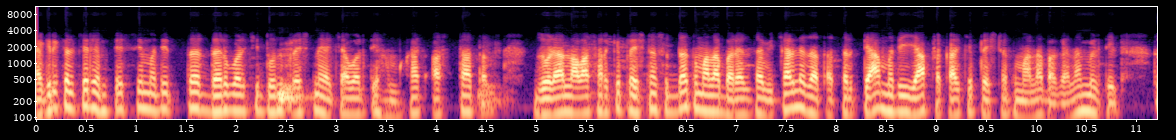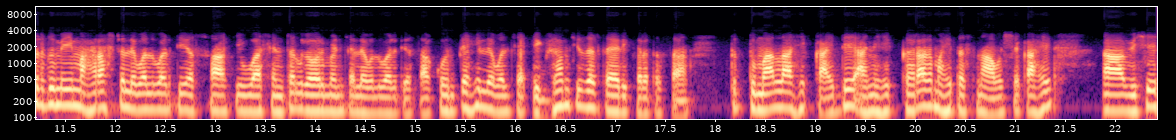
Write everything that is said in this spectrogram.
ॲग्रिकल्चर एम पी एस सीमध्ये तर दरवर्षी दोन प्रश्न याच्यावरती हमखास असतातच. जोड्या लावासारखे प्रश्नसुद्धा तुम्हाला बऱ्याचदा विचारले जातात तर त्यामध्ये या प्रकारचे प्रश्न तुम्हाला बघायला मिळतील. तर तुम्ही महाराष्ट्र लेवलवरती असा किंवा सेंट्रल गव्हर्नमेंटच्या लेवलवरती असा कोणत्याही लेवलच्या एक्झामची जर तयारी करत असाल तर तुम्हाला हे कायदे आणि हे करार माहीत असणं आवश्यक आहे. विशेष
